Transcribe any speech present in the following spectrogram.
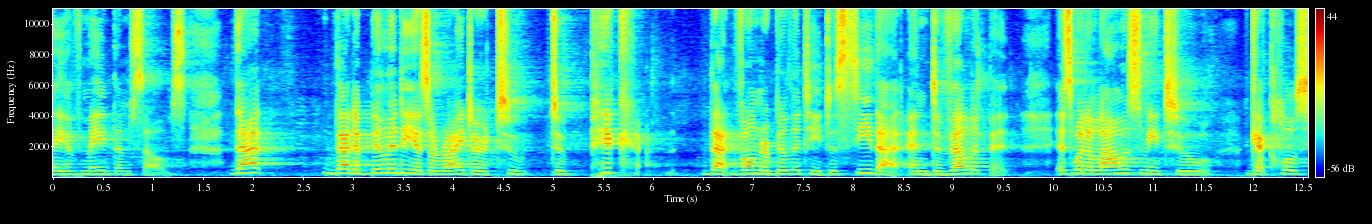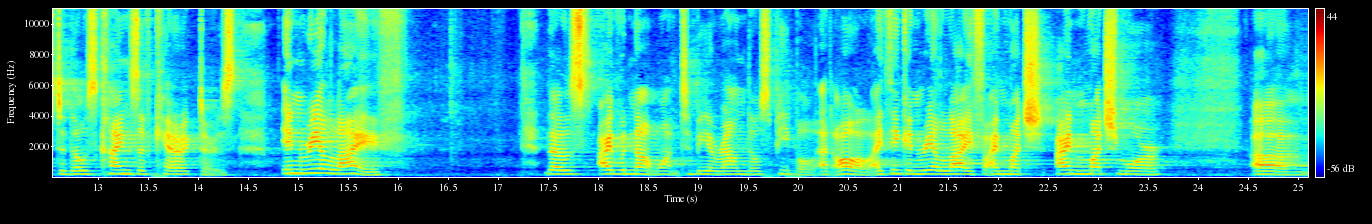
they have made themselves. That, that ability as a writer to, to pick that vulnerability, to see that and develop it, is what allows me to get close to those kinds of characters. in real life, those I would not want to be around those people at all. I think in real life, I'm much, I'm much more uh,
